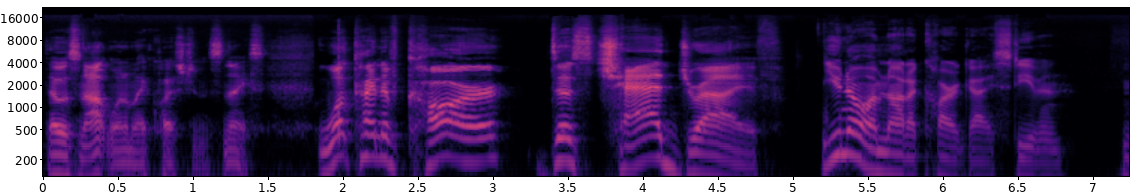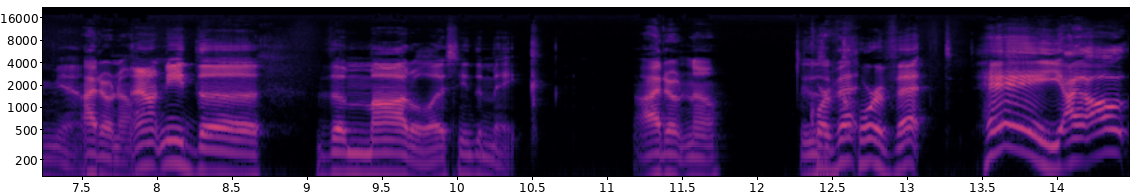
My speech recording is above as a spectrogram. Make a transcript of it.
That was not one of my questions. Nice. What kind of car does Chad drive? You know I'm not a car guy, Stephen. Yeah. I don't know. I don't need the the model. I just need the make. I don't know. It was Corvette. a Corvette. Hey, I, I'll.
